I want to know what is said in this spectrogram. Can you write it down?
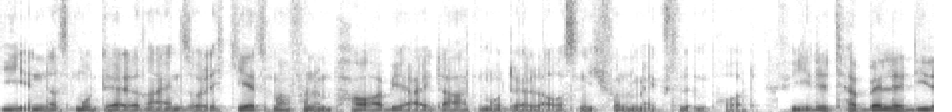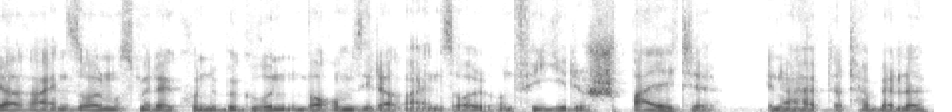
die in das Modell rein soll. Ich gehe jetzt mal von einem Power BI Datenmodell aus, nicht von einem Excel Import. Für jede Tabelle, die da rein soll, muss mir der Kunde begründen, warum sie da rein soll. Und für jede Spalte innerhalb der Tabelle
